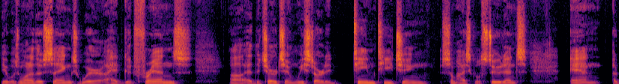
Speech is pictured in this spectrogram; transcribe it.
It was one of those things where I had good friends uh, at the church, and we started team teaching some high school students. And I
